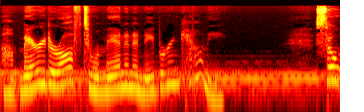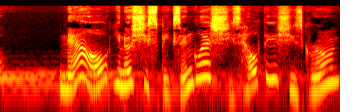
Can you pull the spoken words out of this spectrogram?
uh, married her off to a man in a neighboring county. So now, you know, she speaks English, she's healthy, she's grown.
